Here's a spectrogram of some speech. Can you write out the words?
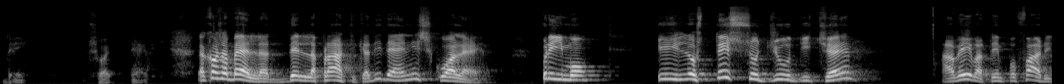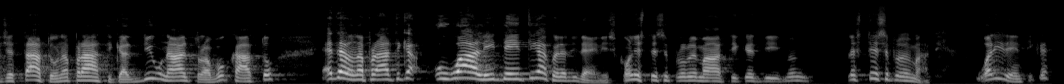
dei suoi debiti. La cosa bella della pratica di Dennis qual è? Primo, lo stesso giudice aveva tempo fa rigettato una pratica di un altro avvocato ed era una pratica uguale, identica a quella di Dennis, con le stesse problematiche, di, le stesse problematiche, uguali, identiche.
